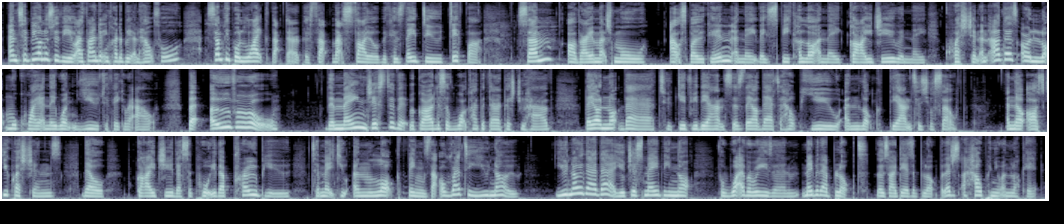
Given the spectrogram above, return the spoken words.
And to be honest with you, I find it incredibly unhelpful. Some people like that therapist, that, that style, because they do differ. Some are very much more outspoken and they, they speak a lot and they guide you and they question. And others are a lot more quiet and they want you to figure it out. But overall, the main gist of it, regardless of what type of therapist you have, they are not there to give you the answers. They are there to help you unlock the answers yourself. And they'll ask you questions, they'll guide you, they'll support you, they'll probe you to make you unlock things that already you know. You know they're there. You're just maybe not, for whatever reason, maybe they're blocked. Those ideas are blocked, but they're just helping you unlock it.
